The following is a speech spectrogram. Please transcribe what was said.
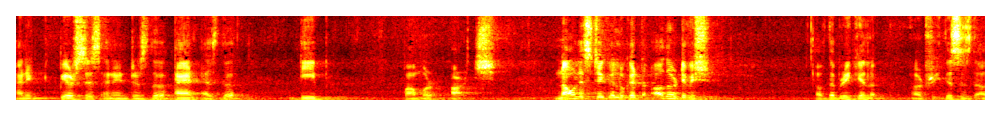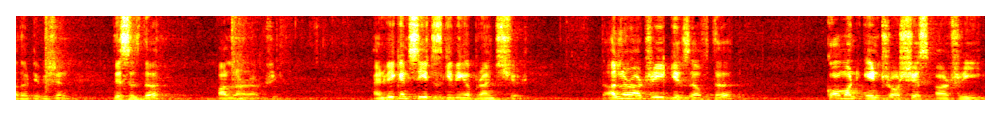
and it pierces and enters the hand as the deep palmar arch. Now let's take a look at the other division. of the brachial artery. This is the other division. This is the ulnar artery. And we can see it is giving a branch here. The ulnar artery gives off the common interosseous artery,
